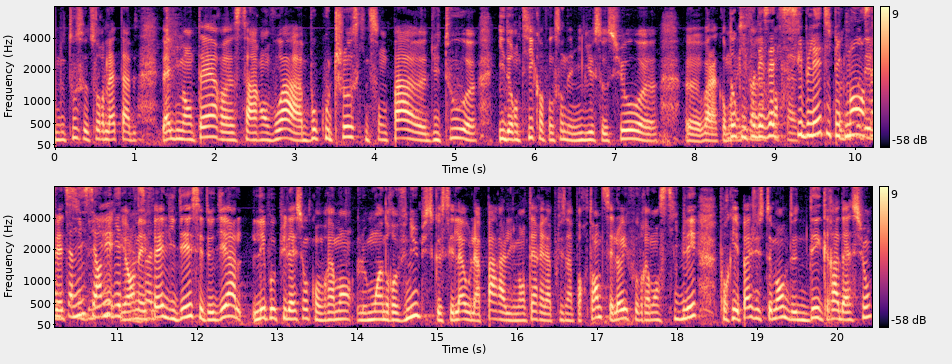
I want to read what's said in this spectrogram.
nous tous autour de la table. L'alimentaire, ça renvoie à beaucoup de choses qui ne sont pas du tout identiques en fonction des milieux sociaux. voilà, Donc il faut des aides ciblées, typiquement en seine c'est un millier de Et en effet, l'idée, c'est de dire les populations qui ont vraiment le moins de revenus, puisque c'est là où la part alimentaire est la plus importante, c'est là où il faut vraiment cibler pour qu'il n'y ait pas justement de dégradation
